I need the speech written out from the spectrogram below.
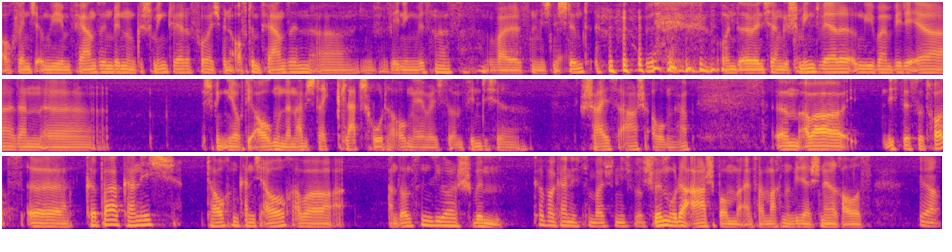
Auch wenn ich irgendwie im Fernsehen bin und geschminkt werde vorher. Ich bin oft im Fernsehen, äh, wenigen wissen das, weil es nämlich nicht stimmt. und äh, wenn ich dann geschminkt werde irgendwie beim WDR, dann äh, schminken die auch die Augen und dann habe ich direkt klatschrote Augen, ey, weil ich so empfindliche scheiß Arschaugen habe. Ähm, aber nichtsdestotrotz, äh, Körper kann ich, tauchen kann ich auch, aber ansonsten lieber schwimmen. Körper kann ich zum Beispiel nicht wirklich. Schwimmen oder Arschbombe einfach machen und wieder schnell raus. Ja,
